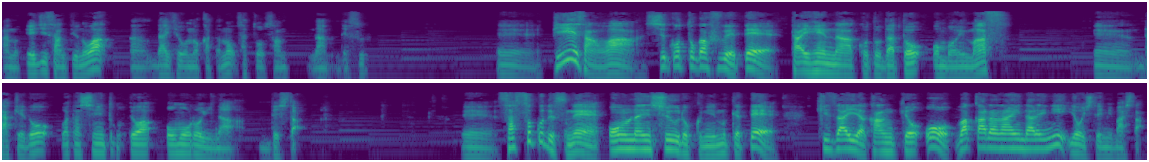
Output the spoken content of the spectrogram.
あの、AG さんっていうのは、代表の方の佐藤さんなんです。えー PA さんは仕事が増えて大変なことだと思います。えーだけど、私にとってはおもろいな、でした。えー早速ですね、オンライン収録に向けて、機材や環境をわからないなりに用意してみました。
